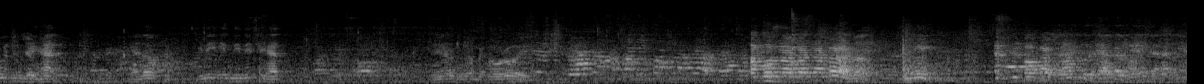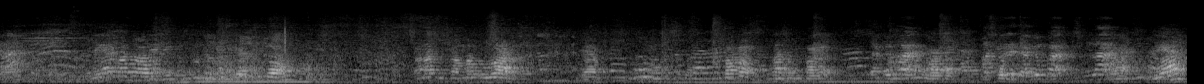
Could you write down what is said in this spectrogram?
Ujung sehat. Ya toh, ini intinya sehat. Ini harus sampai loro ya. Ampun nafas-nafas. Nih, dipakai langsung ya. Dengan masalah ini juga juga karena bisa menular. Ya. Dipakai langsung dipakai. Masker. Nah, ya.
